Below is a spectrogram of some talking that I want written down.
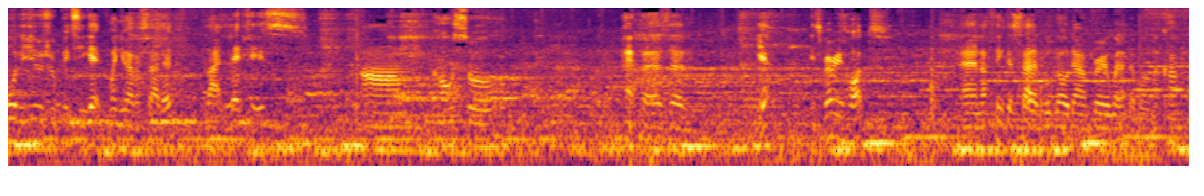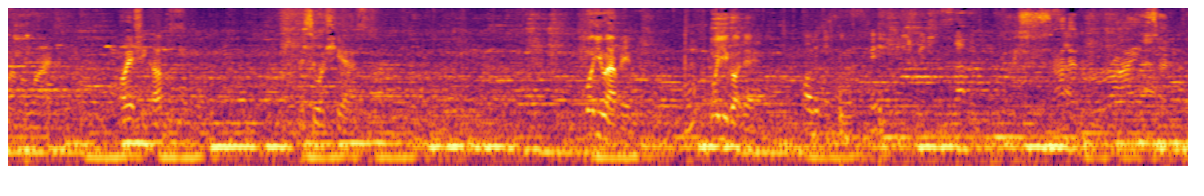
All the usual bits you get when you have a salad, like lettuce, um, coleslaw, peppers, and yeah, it's very hot. And I think the salad will go down very well at the moment. I can't find my wife. Oh, here she comes. Let's see what she has. What are you having? What you got there? Probably just fish, fish, salad. Salad, rice, and oh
